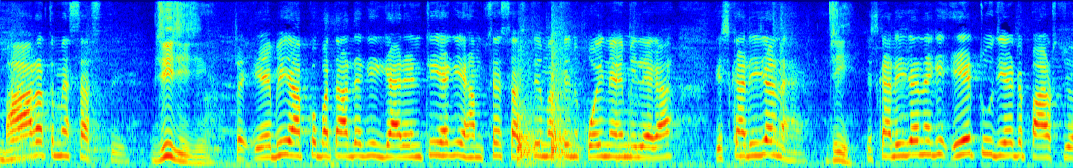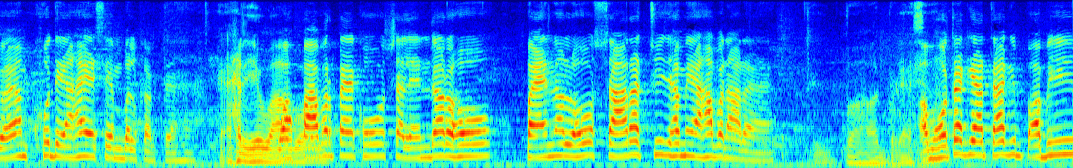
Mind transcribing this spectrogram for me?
भारत में सस्ती। जी जी जी। तो ये भी आपको बता दें कि गारंटी है कि हमसे सस्ती मशीन कोई नहीं मिलेगा। इसका रीज़न है। जी। इसका रीज़न है कि ए टू जेड पार्ट्स जो है हम खुद यहाँ असेंबल करते हैं। अरे वाह। पावर पैक हो सिलेंडर हो पैनल हो सारा चीज़ हम यहाँ बना रहे हैं। बहुत बढ़िया अब होता क्या था कि अभी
